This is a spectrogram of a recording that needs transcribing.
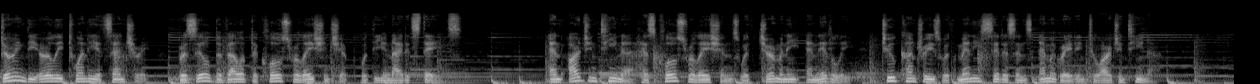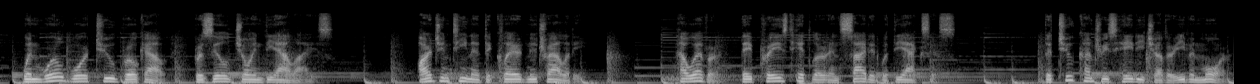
During the early 20th century, Brazil developed a close relationship with the United States. And Argentina has close relations with Germany and Italy, two countries with many citizens emigrating to Argentina. When World War II broke out, Brazil joined the Allies. Argentina declared neutrality. However, they praised Hitler and sided with the Axis. The two countries hate each other even more,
